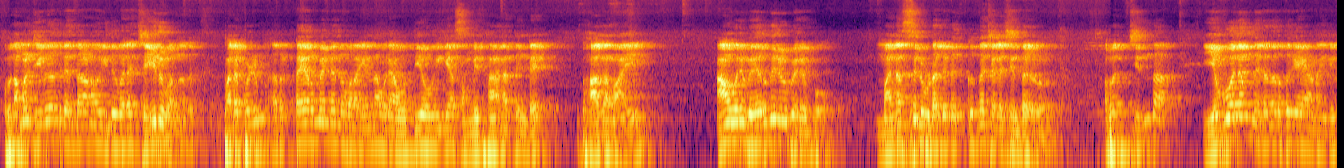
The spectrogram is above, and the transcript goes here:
അപ്പോൾ നമ്മൾ ജീവിതത്തിൽ എന്താണോ ഇതുവരെ ചെയ്തു വന്നത് പലപ്പോഴും റിട്ടയർമെന്റ് എന്ന് പറയുന്ന ഒരു ഔദ്യോഗിക സംവിധാനത്തിന്റെ ഭാഗമായി ആ ഒരു വേർതിരിവ് വരുമ്പോൾ മനസ്സിൽ ഉടലെടുക്കുന്ന ചില ചിന്തകളുണ്ട്. അപ്പോൾ ചിന്ത യൗവനം നിലനിർത്തുകയാണെങ്കിൽ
